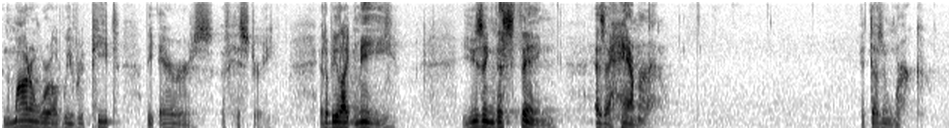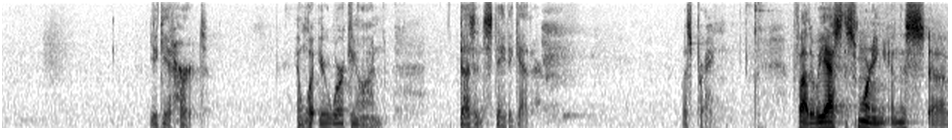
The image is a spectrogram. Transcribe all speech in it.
in the modern world, we repeat the errors of history. It'll be like me using this thing as a hammer. It doesn't work. You get hurt. And what you're working on doesn't stay together. Let's pray. Father, we ask this morning in this uh,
